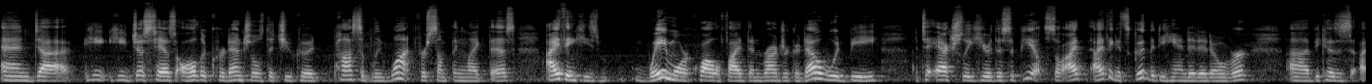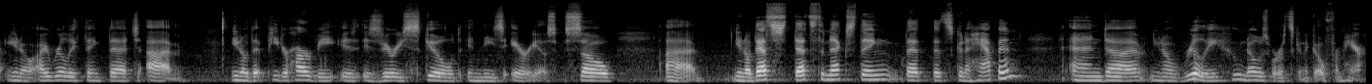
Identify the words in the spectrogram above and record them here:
and uh, he, he just has all the credentials that you could possibly want for something like this. I think he's way more qualified than Roger Goodell would be to actually hear this appeal. So I, I think it's good that he handed it over uh, because, uh, you know, I really think that. Um, you know that Peter Harvey is, is very skilled in these areas. So, uh, you know that's that's the next thing that that's going to happen and uh, you know really who knows where it's going to go from here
